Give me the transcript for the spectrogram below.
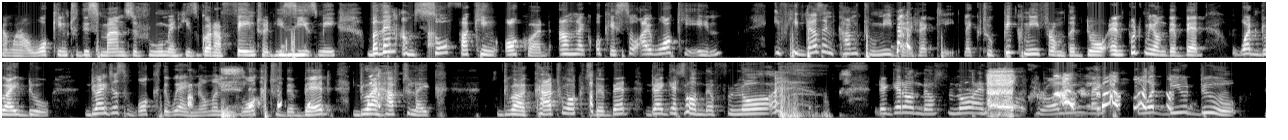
I'm gonna walk into this man's room and he's gonna faint when he sees me. But then I'm so fucking awkward. I'm like, okay, so I walk in. If he doesn't come to me directly, like to pick me from the door and put me on the bed, what do I do? Do I just walk the way I normally walk to the bed? Do I have to like do a catwalk to the bed? Do I get on the floor? do I get on the floor and start crawling? Like, what do you do?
